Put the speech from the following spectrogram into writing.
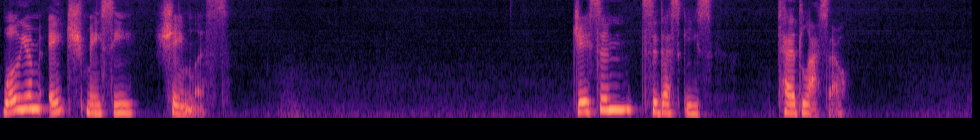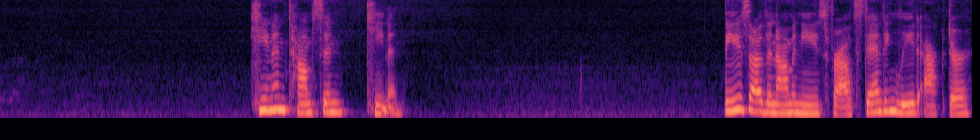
William H. Macy, Shameless. Jason Sudeikis, Ted Lasso. Kenan Thompson, Kenan. These are the nominees for Outstanding Lead Actor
